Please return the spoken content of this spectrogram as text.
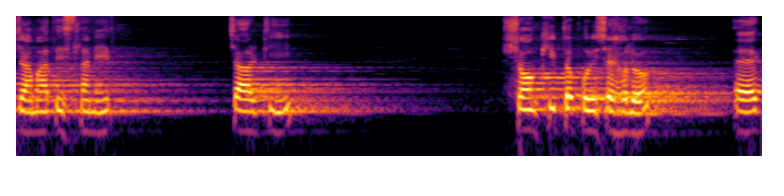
জামাত ইসলামের চারটি সংক্ষিপ্ত পরিচয় হলো, এক,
